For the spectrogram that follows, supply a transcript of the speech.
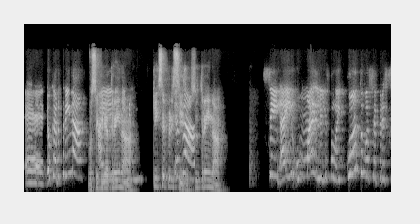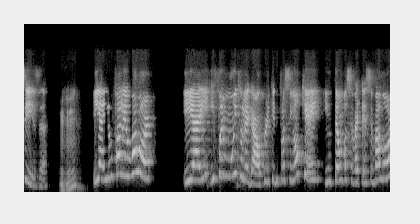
É, eu quero treinar. Você queria aí, treinar? O que, que você precisa? Exato. Preciso treinar. Sim, aí o mais, ele falou, e quanto você precisa? Uhum. E aí eu falei o valor. E aí, e foi muito legal, porque ele falou assim: ok, então você vai ter esse valor,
